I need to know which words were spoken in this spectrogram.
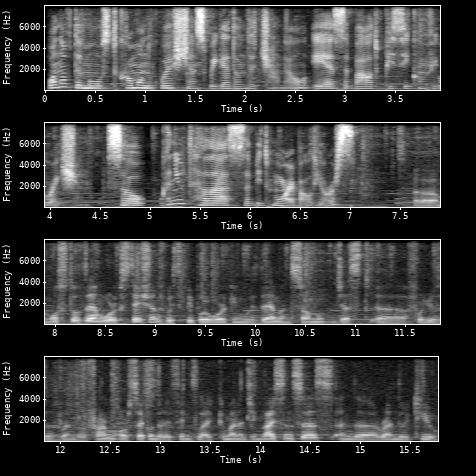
One of the most common questions we get on the channel is about PC configuration. So, can you tell us a bit more about yours? Uh, most of them workstations with people working with them and some just uh, for use as render farm or secondary things like managing licenses and the render queue.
